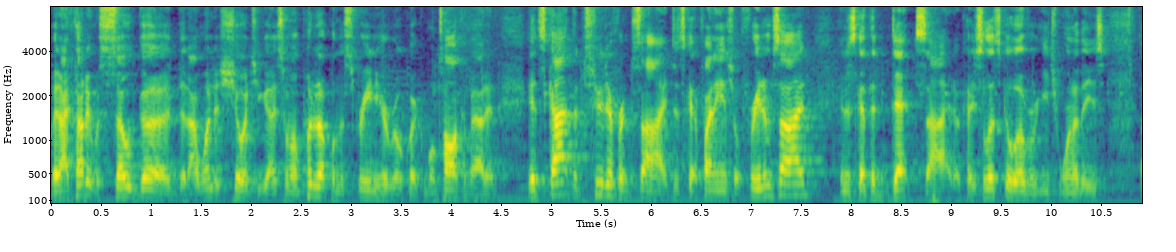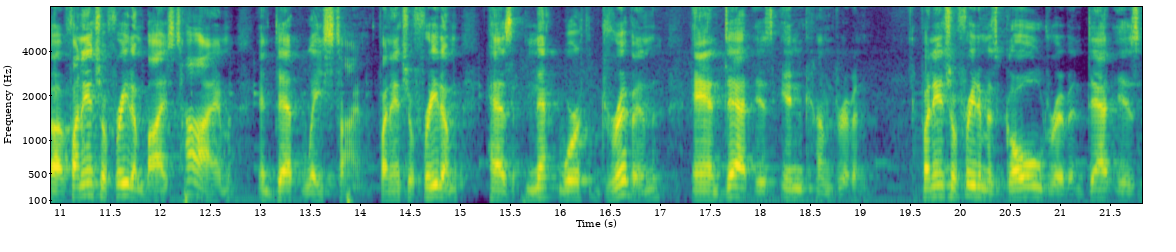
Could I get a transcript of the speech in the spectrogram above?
but I thought it was so good that I wanted to show it to you guys. So I'm gonna put it up on the screen here real quick and we'll talk about it. It's got the two different sides. It's got financial freedom side and it's got the debt side okay? So let's go over each one of these. Uh, financial freedom buys time and debt wastes time. Financial freedom has net worth driven and debt is income driven. Financial freedom is goal driven. Debt is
